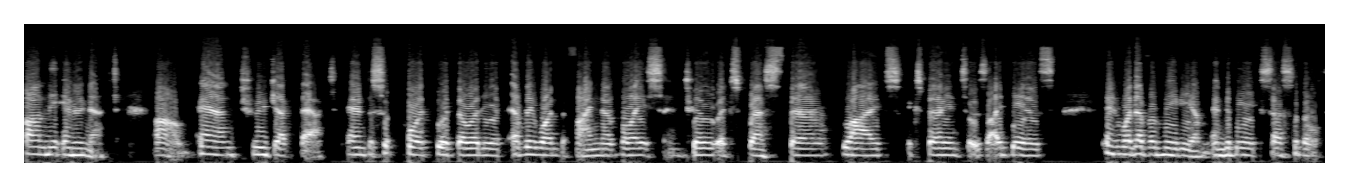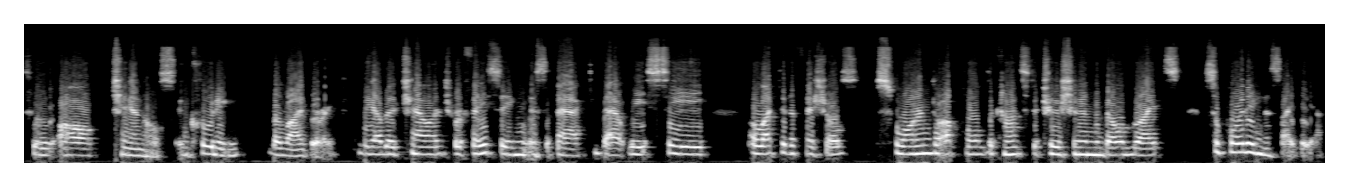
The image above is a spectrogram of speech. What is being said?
on the internet, um, and to reject that and to support the ability of everyone to find their voice and to express their lives, experiences, ideas in whatever medium and to be accessible through all channels, including the library. The other challenge we're facing is the fact that we see elected officials sworn to uphold the Constitution and the Bill of Rights supporting this idea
